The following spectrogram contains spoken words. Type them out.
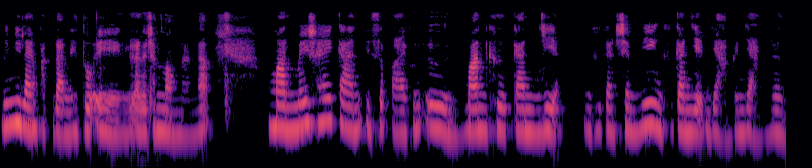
ไม่มีแรงผลักดันในตัวเอง หรืออะไรทำนองนั้นนะมันไม่ใช่การ inspire คนอื่น มันคือการเหยียดมันคือการ shaming คือการเหยียดหยามกันอย่างหนึ่ง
